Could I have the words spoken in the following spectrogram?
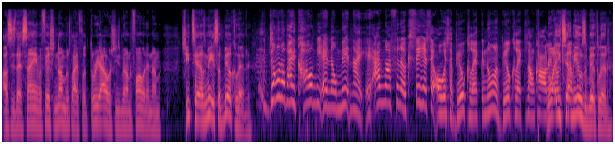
Also, it's that same official number. It's like for three hours she's been on the phone with that number. She tells me it's a bill collector. Don't nobody call me at no midnight. I'm not finna sit here and say, oh, it's a bill collector. No one bill collectors don't call. at Why no you tell me it was a bill collector?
